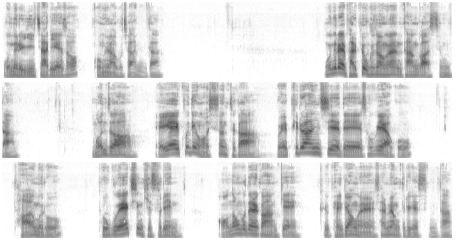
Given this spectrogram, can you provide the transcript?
오늘 이 자리에서 공유하고자 합니다. 오늘의 발표 구성은 다음과 같습니다. 먼저 AI 코딩 어시스턴트가 왜 필요한지에 대해 소개하고 다음으로 도구의 핵심 기술인 언어 모델과 함께 그 배경을 설명드리겠습니다.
